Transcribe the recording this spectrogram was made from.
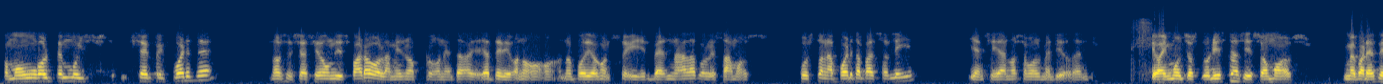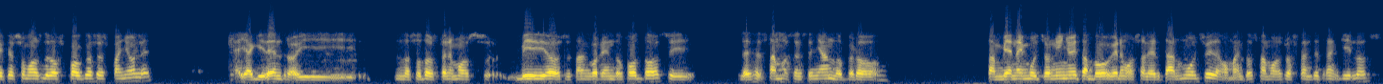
como un golpe muy seco y fuerte no sé si ha sido un disparo o la misma furgoneta. Ya te digo, no, no he podido conseguir ver nada porque estamos justo en la puerta para salir y enseguida nos hemos metido dentro. Que hay muchos turistas y somos, me parece que somos de los pocos españoles que hay aquí dentro y nosotros tenemos vídeos, están corriendo fotos y les estamos enseñando, pero también hay muchos niños y tampoco queremos alertar mucho y de momento estamos bastante tranquilos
